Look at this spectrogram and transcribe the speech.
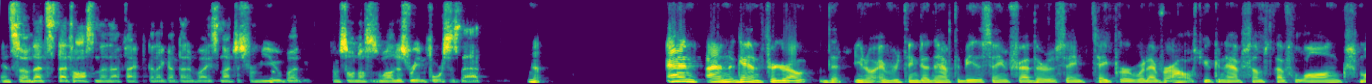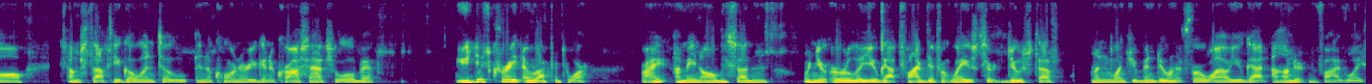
And so that's that's awesome that that fact that I got that advice not just from you but from someone else as well just reinforces that. Yeah. And and again, figure out that you know everything doesn't have to be the same feather, the same taper, or whatever else. You can have some stuff long, small. Some stuff you go into in a corner, you're going to cross hatch a little bit. You just create a repertoire, right? I mean, all of a sudden, when you're early, you got five different ways to do stuff, and once you've been doing it for a while, you got 105 ways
